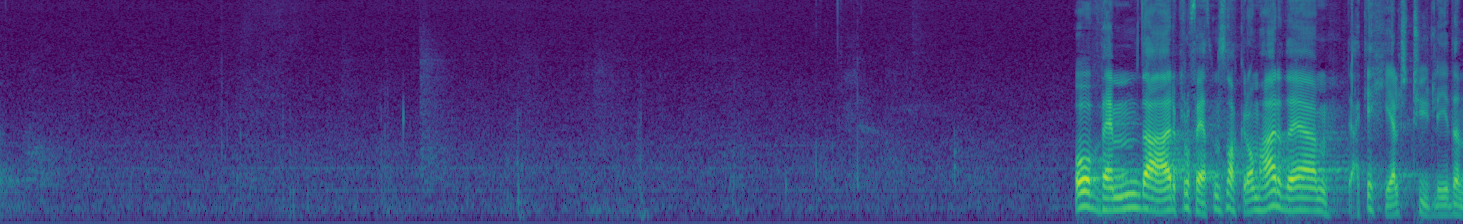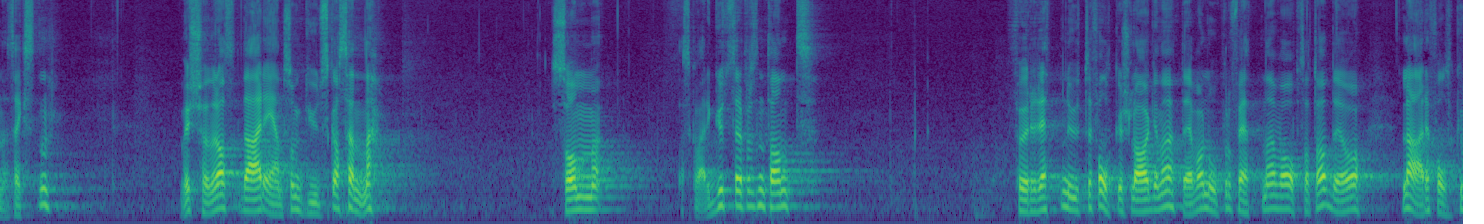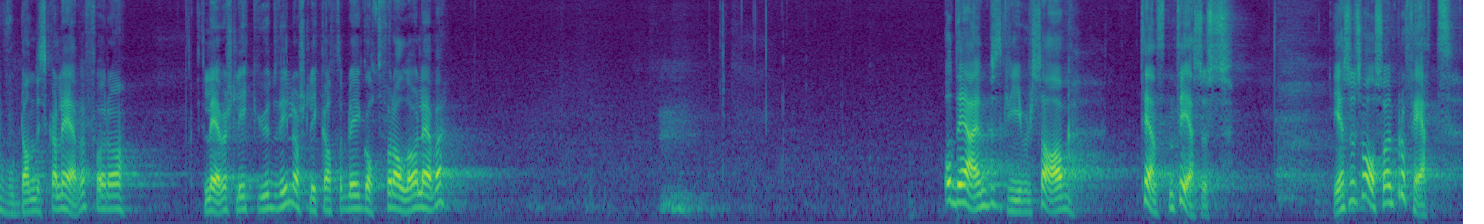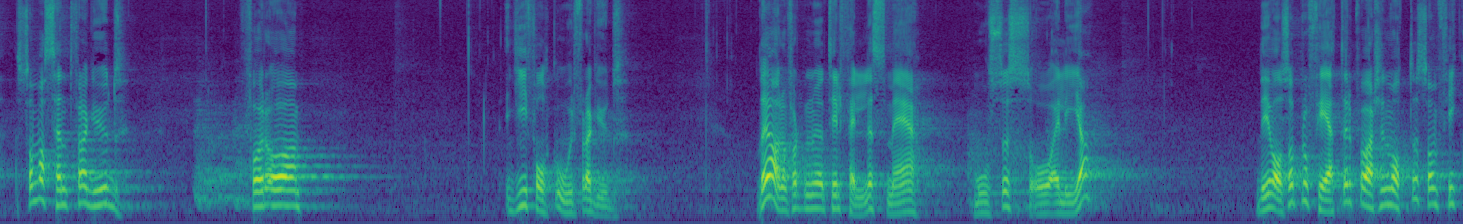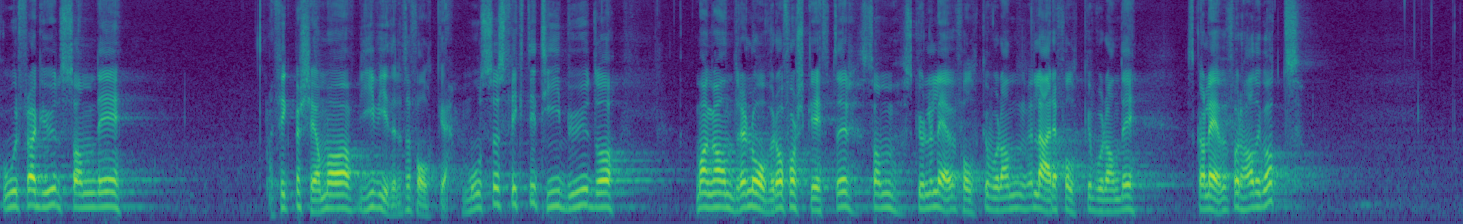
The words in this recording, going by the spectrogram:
Og hvem det er profeten snakker om her, det, det er ikke helt tydelig i denne teksten. Men vi skjønner at det er en som Gud skal sende. Som skal være Guds representant. Føre retten ut til folkeslagene. Det var noe profetene var opptatt av. Det å lære folket hvordan de skal leve for å leve slik Gud vil, og slik at det blir godt for alle å leve. Og det er en beskrivelse av tjenesten til Jesus. Jesus var også en profet som var sendt fra Gud for å gi folket ord fra Gud. Det har han fått til felles med Moses og Elia. De var også profeter på hver sin måte, som fikk ord fra Gud som de fikk beskjed om å gi videre til folket. Moses fikk de ti bud og mange andre lover og forskrifter som skulle folket, hvordan, lære folket hvordan de skal leve for å ha det godt.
